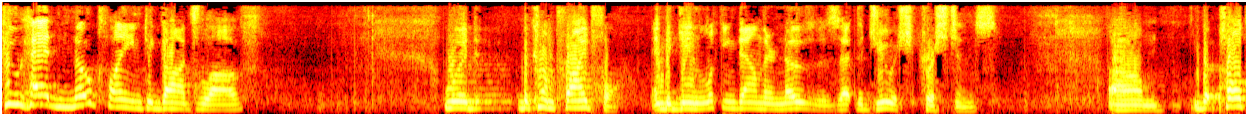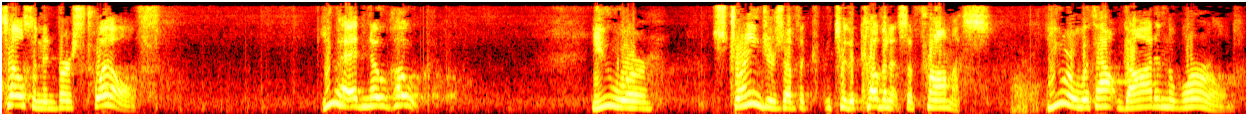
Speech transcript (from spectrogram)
who had no claim to God's love, would become prideful and begin looking down their noses at the Jewish Christians. Um, but Paul tells them in verse 12, you had no hope. You were strangers of the, to the covenants of promise. You are without God in the world.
